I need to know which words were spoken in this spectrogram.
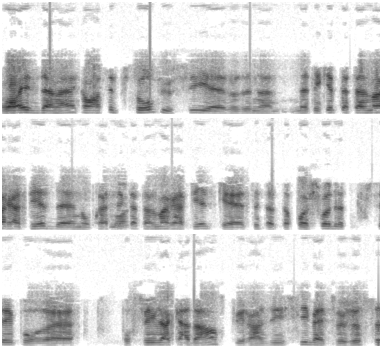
Oui, évidemment. Commencer plus tôt, puis aussi, euh, je veux dire, notre, notre équipe est tellement rapide, euh, nos pratiques Ouais. sont tellement rapides que tu n'as pas le choix de te pousser pour, euh, pour suivre la cadence. Puis rendu ici, ben tu veux juste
